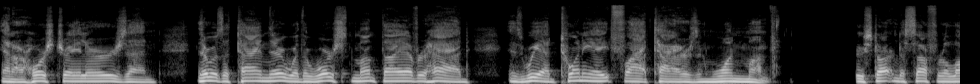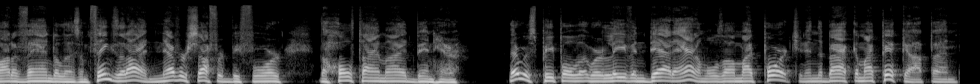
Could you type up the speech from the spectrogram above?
and our horse trailers. And there was a time there where the worst month I ever had is we had 28 flat tires in one month were starting to suffer a lot of vandalism, things that I had never suffered before the whole time I had been here. There was people that were leaving dead animals on my porch and in the back of my pickup and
